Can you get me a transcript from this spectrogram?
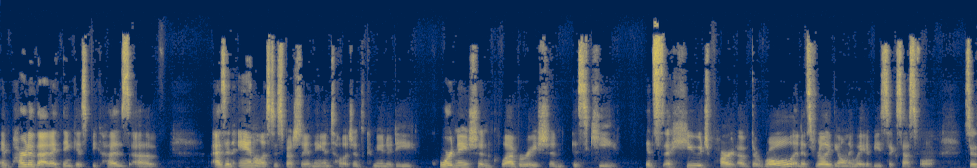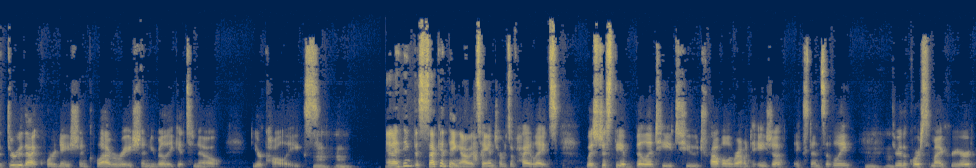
and part of that i think is because of as an analyst especially in the intelligence community coordination collaboration is key. It's a huge part of the role and it's really the only way to be successful. So through that coordination collaboration you really get to know your colleagues. Mm-hmm. And I think the second thing I would say in terms of highlights was just the ability to travel around Asia extensively Mm-hmm. through the course of my career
